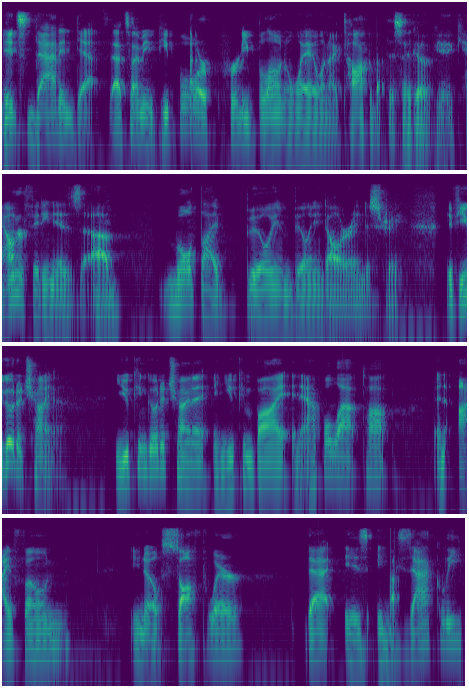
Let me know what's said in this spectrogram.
It's that in depth. That's, I mean, people are pretty blown away when I talk about this. I go, okay, counterfeiting is a multi billion, billion dollar industry. If you go to China, you can go to China and you can buy an Apple laptop, an iPhone, you know, software that is exactly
